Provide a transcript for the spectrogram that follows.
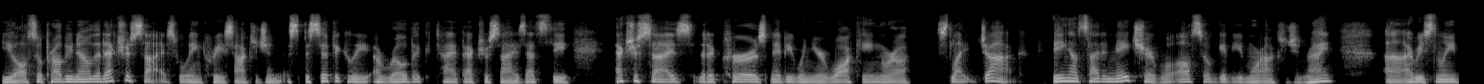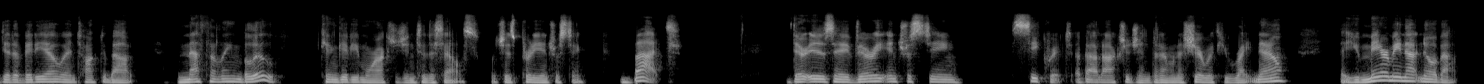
You also probably know that exercise will increase oxygen, specifically aerobic type exercise. That's the exercise that occurs maybe when you're walking or a slight jog. Being outside in nature will also give you more oxygen, right? Uh, I recently did a video and talked about methylene blue can give you more oxygen to the cells, which is pretty interesting. But there is a very interesting secret about oxygen that I'm going to share with you right now that you may or may not know about.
